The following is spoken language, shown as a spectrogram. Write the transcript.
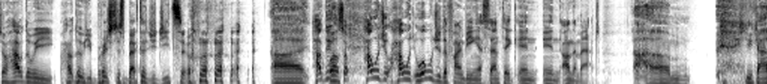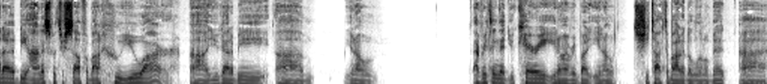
So how do we how do we bridge this back to jiu-jitsu? Uh, how do you, Well- so how would you how would what would you define being authentic in in on the mat? um, you got to be honest with yourself about who you are. Uh, you got to be, um, you know, everything that you carry. You know, everybody. You know, she talked about it a little bit. Uh,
